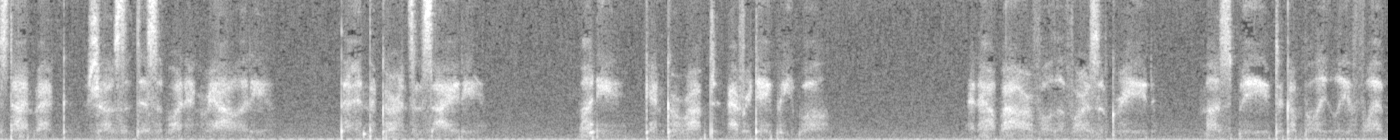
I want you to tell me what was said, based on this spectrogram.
Steinbeck shows the disappointing reality that in the current society, money can corrupt everyday people, and how powerful the force of greed must be to completely flip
